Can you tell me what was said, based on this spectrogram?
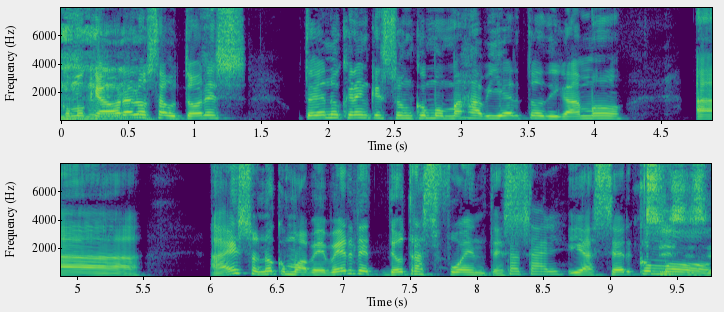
Como que ahora los autores, ¿ustedes no creen que son como más abiertos, digamos, a, eso, ¿no? Como a beber de, otras fuentes. Total. Y hacer como,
